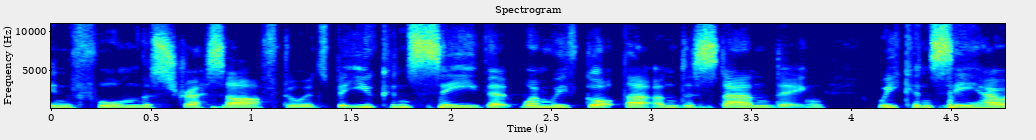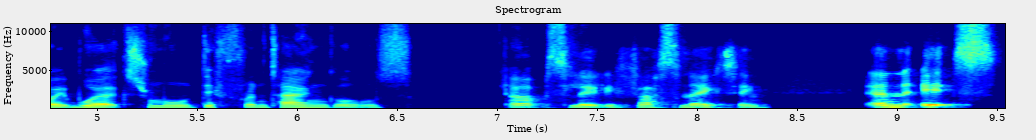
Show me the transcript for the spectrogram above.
inform the stress afterwards. But you can see that when we've got that understanding, we can see how it works from all different angles. Absolutely fascinating and it's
